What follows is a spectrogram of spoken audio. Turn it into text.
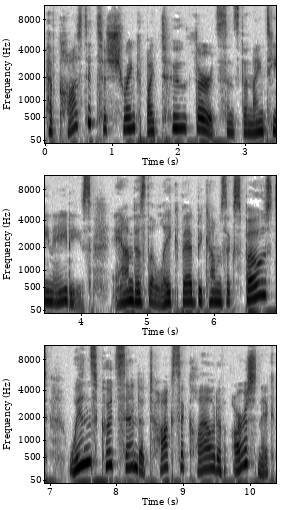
have caused it to shrink by two thirds since the 1980s. And as the lake bed becomes exposed, winds could send a toxic cloud of arsenic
